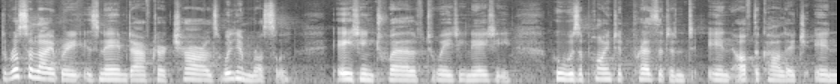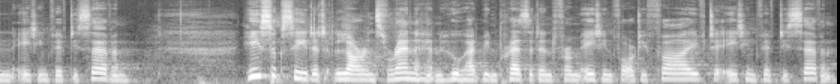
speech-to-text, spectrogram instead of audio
the Russell Library is named after Charles William Russell, 1812 to 1880, who was appointed president in, of the college in 1857. He succeeded Lawrence Renehan, who had been president from 1845 to 1857.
